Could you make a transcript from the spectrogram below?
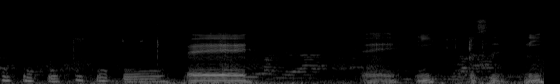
呼呼呼呼呼！诶诶，你不是你？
